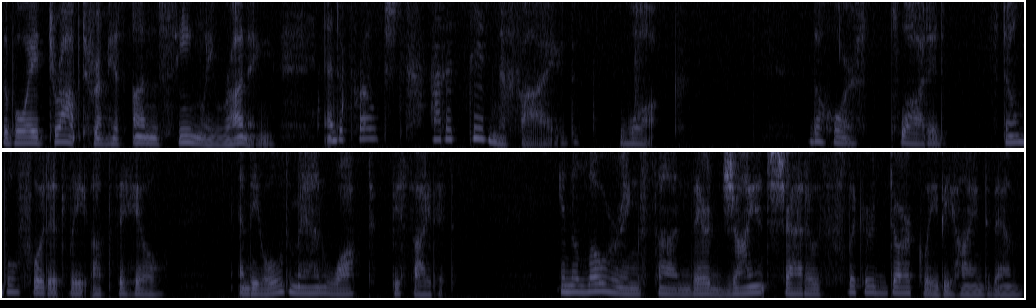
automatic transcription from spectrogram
The boy dropped from his unseemly running and approached at a dignified walk. The horse plodded stumble footedly up the hill, and the old man walked beside it. In the lowering sun, their giant shadows flickered darkly behind them.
